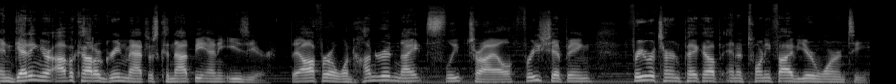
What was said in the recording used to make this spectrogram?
And getting your avocado green mattress could not be any easier. They offer a 100 night sleep trial, free shipping, free return pickup, and a 25 year warranty.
